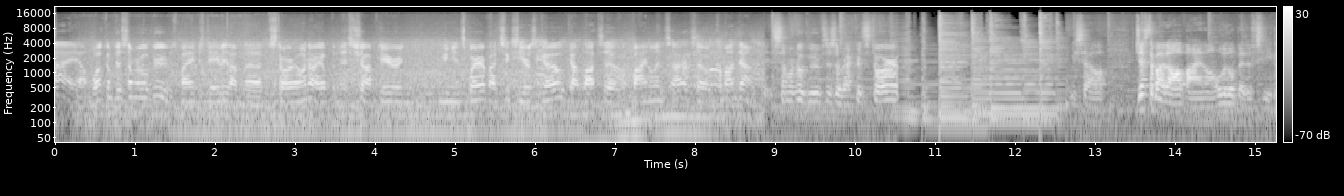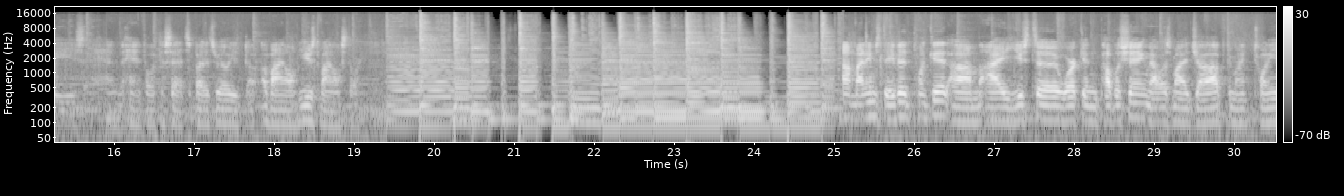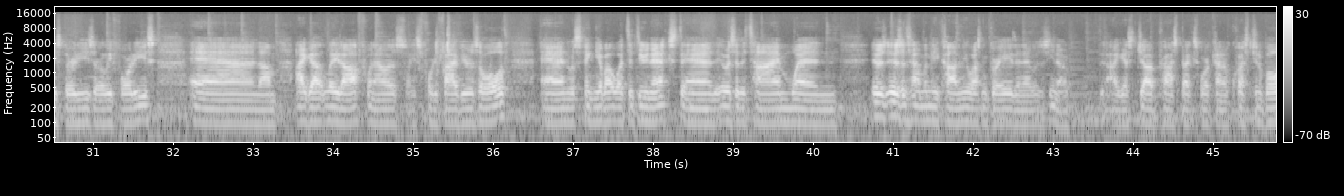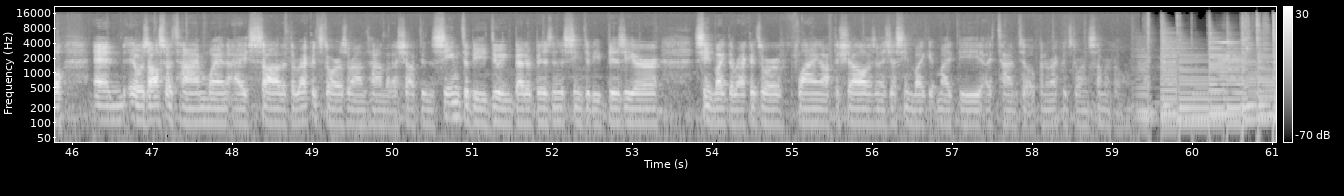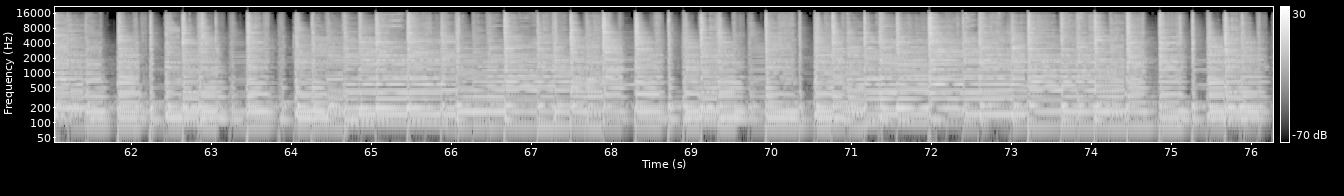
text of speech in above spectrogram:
Hi, um, welcome to Somerville Grooves. My name is David. I'm the store owner. I opened this shop here in Union Square about six years ago. Got lots of vinyl inside, so come on down. Somerville Grooves is a record store. We sell just about all vinyl, a little bit of CDs, and a handful of cassettes, but it's really a vinyl, used vinyl store. Um, my name is David Plunkett. Um, I used to work in publishing. That was my job through my 20s, 30s, early 40s. And um, I got laid off when I was, I guess, 45 years old and was thinking about what to do next. And it was at a time when, it was, it was a time when the economy wasn't great and it was, you know, I guess job prospects were kind of questionable. And it was also a time when I saw that the record stores around town that I shopped in seemed to be doing better business, seemed to be busier, seemed like the records were flying off the shelves, and it just seemed like it might be a time to open a record store in Somerville.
